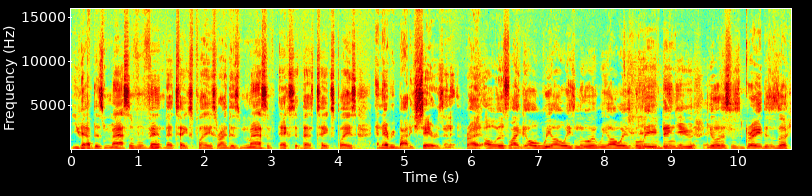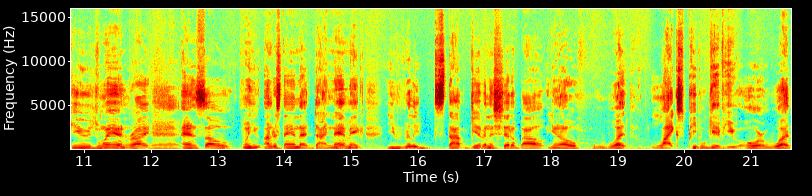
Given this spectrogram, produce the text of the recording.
you have this massive event that takes place, right? This massive exit that takes place, and everybody shares in it, right? Oh, it's like, oh, we always knew it. We always believed in you. You know, this is great. This is a huge win, right? Yeah. And so when you understand that dynamic, you really stop giving a shit about, you know, what likes people give you or what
